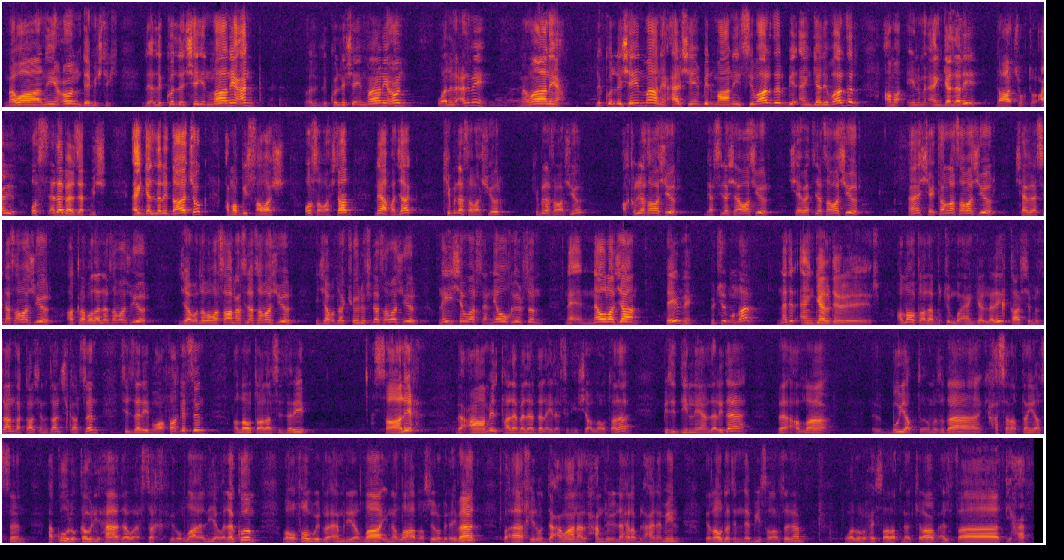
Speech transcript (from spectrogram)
مَوَانِعٌ demiştik. لِكُلِّ şeyin مَانِعًا لِكُلِّ şeyin مَانِعٌ وَلِلْعِلْمِ mevani. Likulli şeyin mani. Her şeyin bir manisi vardır, bir engeli vardır. Ama ilmin engelleri daha çoktur. Hani o sele benzetmiş. Engelleri daha çok ama bir savaş. O savaştan ne yapacak? Kiminle savaşıyor? Kiminle savaşıyor? Aklıyla savaşıyor. Nefsiyle savaşıyor. Şehvetiyle savaşıyor. He? Şeytanla savaşıyor. Çevresiyle savaşıyor. Akrabalarıyla savaşıyor. İcabında babası anasıyla savaşıyor. İcabında köylüsüyle savaşıyor. Ne işin var sen? Ne okuyorsun? Ne, ne olacaksın? Değil mi? Bütün bunlar nedir? Engeldir. Allahu Teala bütün bu engelleri karşımızdan da karşınızdan çıkarsın. Sizleri muvaffak etsin. Allahu Teala sizleri salih ve amil talebelerden eylesin inşallah Teala. Bizi dinleyenleri de ve Allah e, bu yaptığımızı da hasenattan yazsın. Aqulu kavli hada ve estağfirullah liye ve lekum ve ufavvidu emri Allah Inna innallaha basirun bil ibad ve ahiru da'vana elhamdülillahi rabbil alamin. لروضة النبي صلى الله عليه وسلم ولروح صلاتنا الكرام. الفاتحة.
